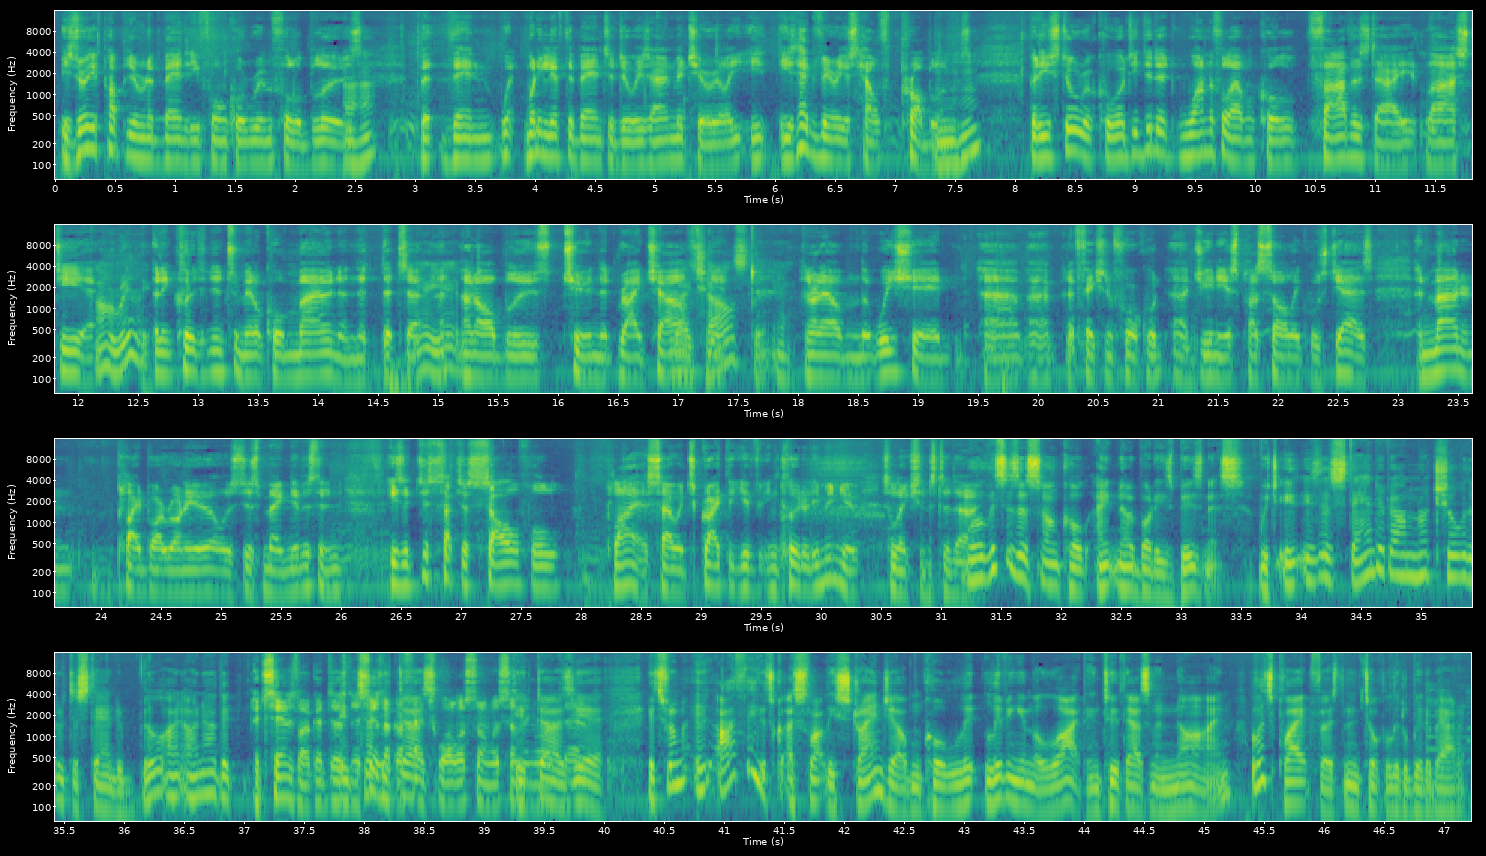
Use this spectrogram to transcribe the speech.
He's very popular in a band that he formed called Roomful of Blues. Uh-huh. But then when, when he left the band to do his own material, he, he's had various health problems. Mm-hmm. But he still records. He did a wonderful album called Father's Day last year. Oh, really? It includes an instrumental called Moanin', that, that's a, Yeah, yeah. an old blues tune that Ray Charles Ray Charles did. did, yeah. And an album that we shared um, uh, an affection for called uh, Genius plus Soul equals Jazz. And Moanin', played by Ronnie Earl, is just magnificent. And he's a, just such a soulful player. So it's great that you've included him in your selections today. Well, this is a song called "Ain't Nobody's Business," which is, is a standard. I'm not sure whether it's a standard. Bill, I, I know that It sounds like it, doesn't it? It sounds like it a Fats does. Wallace song or something it does. like that. yeah, it's from. I think it's got a slightly strange album called "Living in the Light" in 2009. Well, let's play it first and then talk a little bit about it.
